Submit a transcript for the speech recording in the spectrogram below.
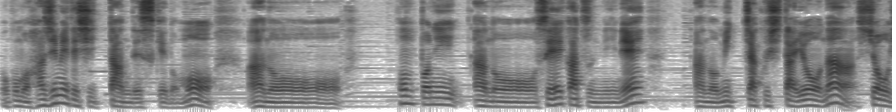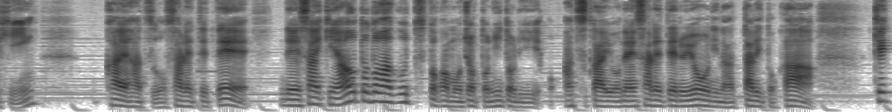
僕も初めて知ったんですけどもあのー、本当にあのー、生活にねあの密着したような商品開発をされててで最近アウトドアグッズとかもちょっとニトリ扱いをねされてるようになったりとか結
